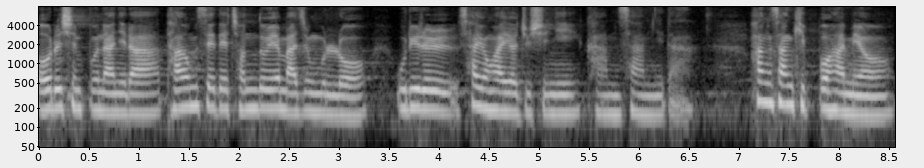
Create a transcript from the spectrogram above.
어르신뿐 아니라 다음 세대 전도의 마중물로 우리를 사용하여 주시니 감사합니다. 항상 기뻐하며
